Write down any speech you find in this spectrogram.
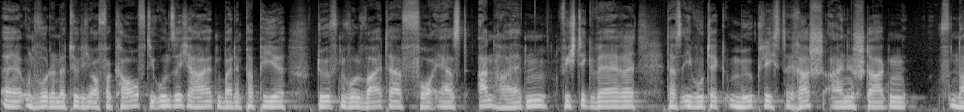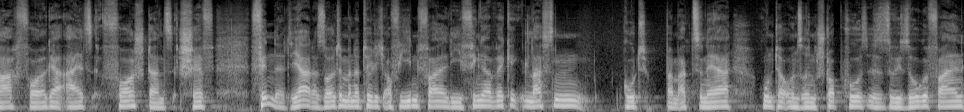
äh, und wurde natürlich auch verkauft. Die Unsicherheiten bei dem Papier dürften wohl weiter vorerst anhalten. Wichtig wäre, dass Evotech möglichst rasch einen starken Nachfolger als Vorstandschef findet. Ja, da sollte man natürlich auf jeden Fall die Finger weglassen. Gut, beim Aktionär unter unseren Stoppkurs ist es sowieso gefallen.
